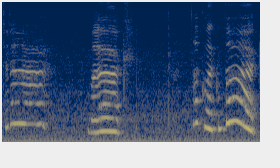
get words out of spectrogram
Ta-da! Look. Look, look, look.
